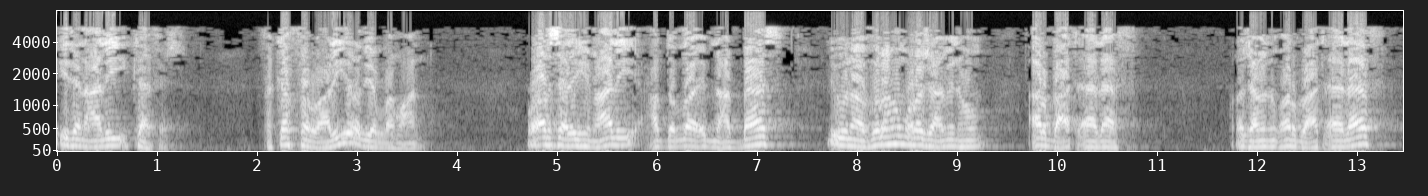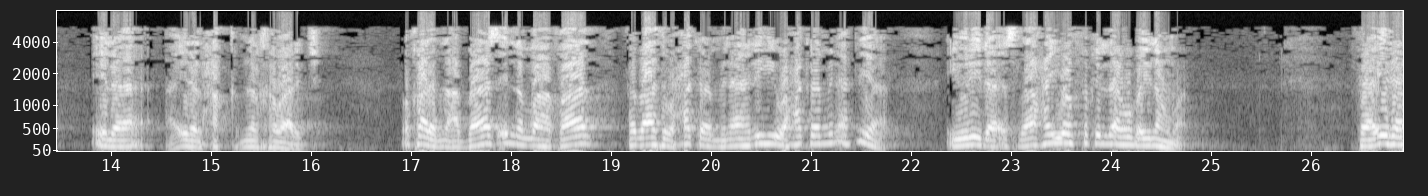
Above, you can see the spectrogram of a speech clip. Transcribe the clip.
إذا علي كافر. فكفروا علي رضي الله عنه. وأرسل إليهم علي عبد الله بن عباس ليناظرهم ورجع منهم أربعة آلاف. رجع منهم أربعة آلاف إلى إلى الحق من الخوارج. وقال ابن عباس إن الله قال فبعثوا حكما من أهله وحكما من أهلها. يريد إصلاحا يوفق الله بينهما. فإذا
